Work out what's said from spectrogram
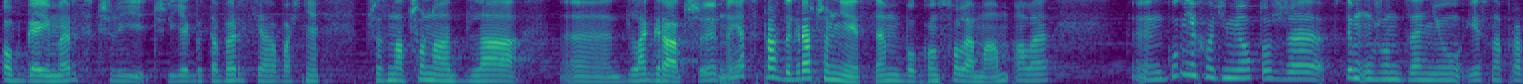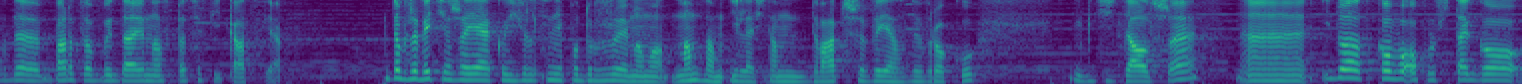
of Gamers, czyli, czyli jakby ta wersja właśnie przeznaczona dla, e, dla graczy. No ja co prawda graczem nie jestem, bo konsolę mam, ale głównie chodzi mi o to, że w tym urządzeniu jest naprawdę bardzo wydajna specyfikacja. Dobrze wiecie, że ja jakoś wielce nie podróżuję, no mam tam ileś tam 2-3 wyjazdy w roku, gdzieś dalsze. E, I dodatkowo oprócz tego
